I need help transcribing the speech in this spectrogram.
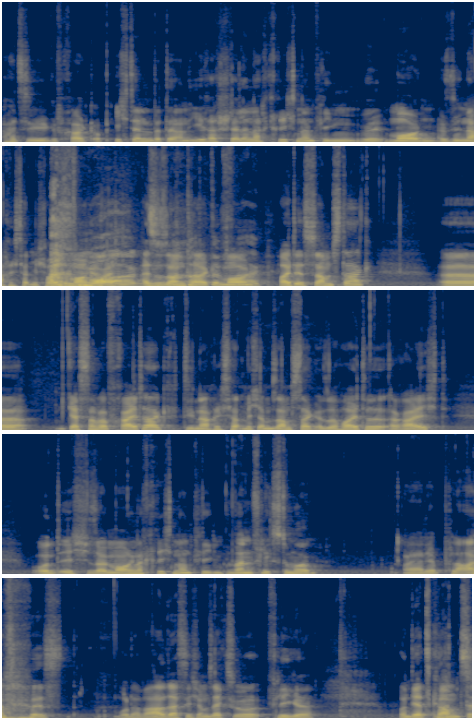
hat sie gefragt, ob ich denn bitte an ihrer Stelle nach Griechenland fliegen will, morgen. Also die Nachricht hat mich heute Ach, Morgen erreicht. Also Sonntag, morgen. Fuck? Heute ist Samstag. Äh, gestern war Freitag. Die Nachricht hat mich am Samstag, also heute, erreicht. Und ich soll morgen nach Griechenland fliegen. Wann fliegst du morgen? Äh, der Plan ist, oder war, dass ich um 6 Uhr fliege. Und jetzt kommt's.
